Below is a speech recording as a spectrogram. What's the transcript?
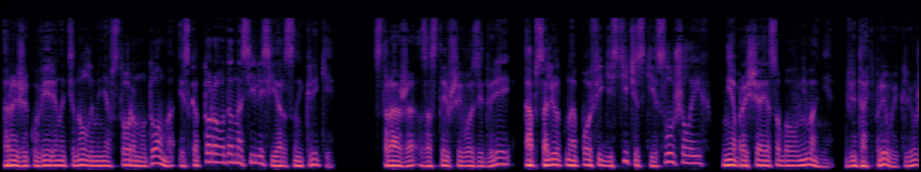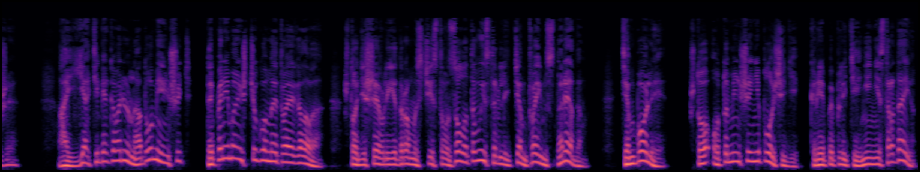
Рыжик уверенно тянула меня в сторону дома, из которого доносились яростные крики. Стража, застывший возле дверей, абсолютно пофигистически слушала их, не обращая особого внимания. Видать, привыкли уже. «А я тебе говорю, надо уменьшить. Ты понимаешь, чугунная твоя голова, что дешевле ядром из чистого золота выстрелить тем твоим снарядом? Тем более, что от уменьшения площади крепы плетения не страдают.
